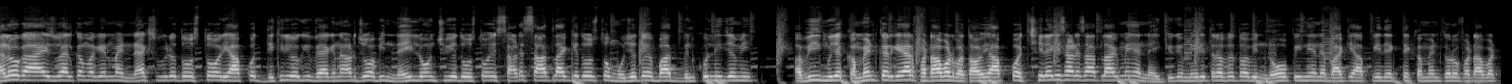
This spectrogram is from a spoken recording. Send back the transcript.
Hello guys welcome again my next video दोस्तों। और ये आपको दिख रही होगी वैगनार, जो अभी नई लॉन्च हुई है, दोस्तों। ये साढ़े सात लाख के, दोस्तों। मुझे तो ये बात बिल्कुल नहीं जमी। अभी मुझे कमेंट करके, यार, फटाफट बताओ, ये आपको अच्छी लगी साढ़े सात लाख में या नहीं? क्योंकि मेरी तरफ़ से तो अभी नो ओपिनियन है। बाकी आपकी देखते कमेंट करो फटाफट।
